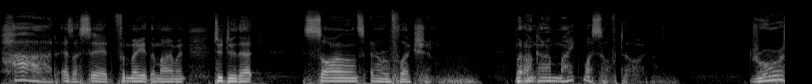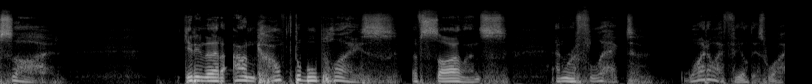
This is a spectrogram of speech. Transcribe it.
hard, as I said, for me at the moment to do that silence and reflection. But I'm going to make myself do it. Draw aside, get into that uncomfortable place of silence and reflect. Why do I feel this way?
